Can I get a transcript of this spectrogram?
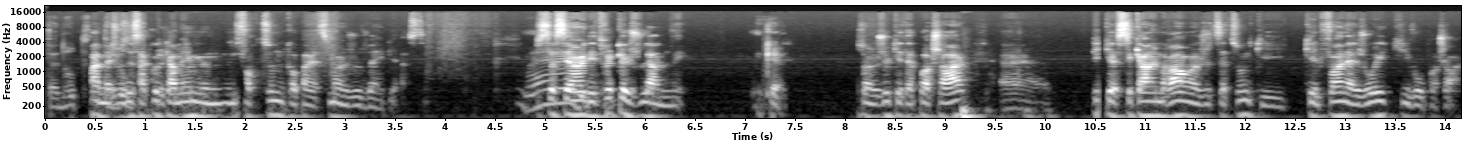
t'as d'autres. Ouais, mais t'as je veux dire, ça coûte quand même une, une fortune comparativement à un jeu de 20$. piastres. Puis ça, c'est un des trucs que je voulais amener. Ok. C'est un jeu qui était pas cher. euh, puis que c'est quand même rare un jeu de Saturn qui, qui est le fun à jouer, qui vaut pas cher.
